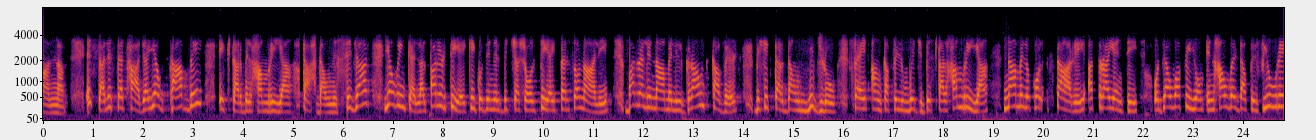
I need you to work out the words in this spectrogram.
għandna. Issa l-istess ħaġa jew tgħabbi iktar bil-ħamrija taħt dawn is-siġar jew inkella l-parir tiegħi kieku din il-biċċa xogħol tiegħi personali barra li nagħmel il-ground covers biex iktar dawn jiġru fejn anka fil-wiċċ biss tal-ħamrija nagħmel ukoll stari, attrajenti, u ġewwa fihom inħawwel dawk il-fjuri,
